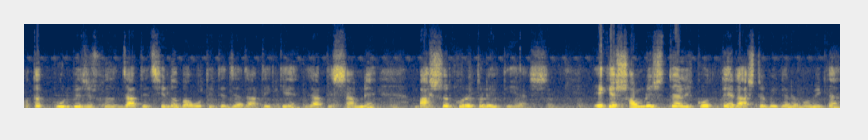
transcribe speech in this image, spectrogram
অর্থাৎ পূর্বে যে সমস্ত জাতি ছিল বা অতীতে যে জাতিকে, জাতির সামনে ভাস্বর করে তোলে ইতিহাস। একে সমৃদ্ধশালী করতে রাষ্ট্রবিজ্ঞানের ভূমিকা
